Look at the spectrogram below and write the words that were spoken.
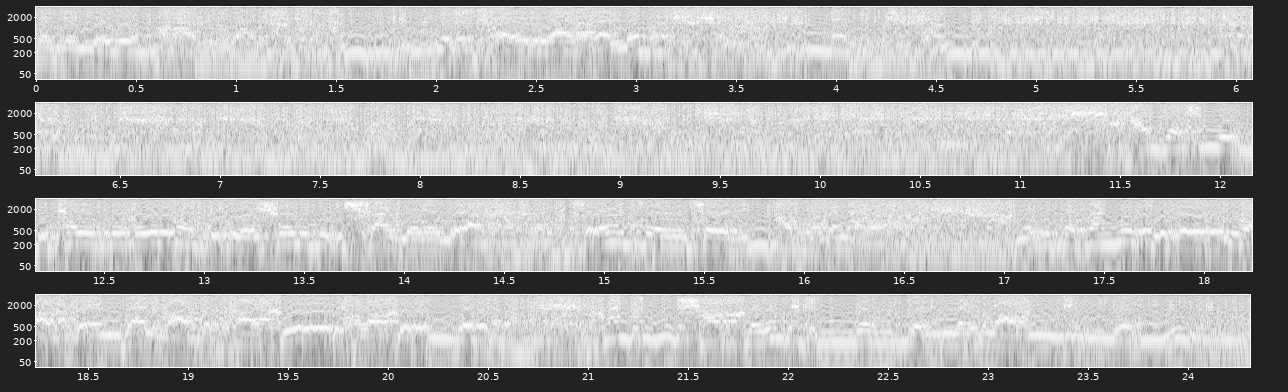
zedeliyor bu muhabirler Nebi sayı rivayetlerle ancak şimdi dikkat edecek olursak şöyle bir işgal gelebilir arkadaşlar. En son söylediğim hadiste ne var? Nebi Sefan diyor ki örtü vardır engel vardır ta ki talak yapılmıyor sanki bu şartların kısmında zikredilmesi lazım gibi görünüyor değil mi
